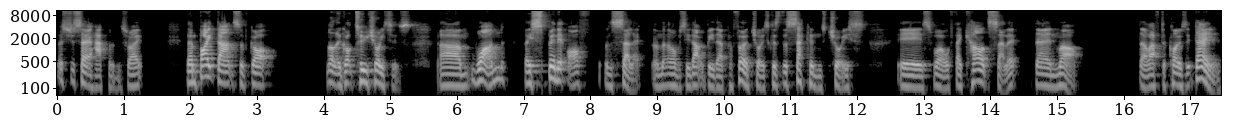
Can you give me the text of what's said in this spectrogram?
let's just say it happens, right? Then ByteDance have got well, they've got two choices. Um, one, they spin it off and sell it, and obviously that would be their preferred choice because the second choice is well, if they can't sell it, then well, they'll have to close it down,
